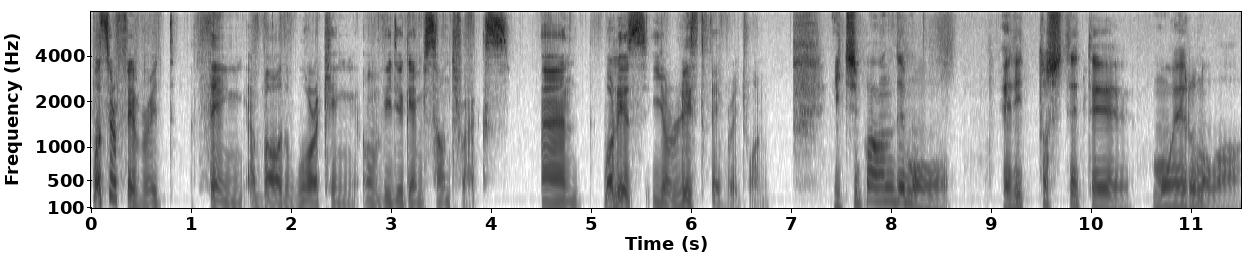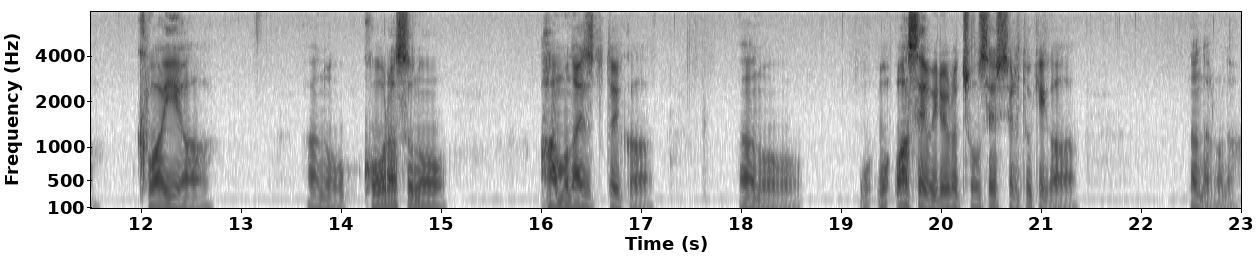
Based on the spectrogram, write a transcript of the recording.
What's your favorite thing about working on video game soundtracks? And what is your least favorite one? 一番でもエディットしてて燃えるのはクワイヤーあのコーラスのハーモナイズというかあの和声をいろいろ調整してる時がなんだろうな。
